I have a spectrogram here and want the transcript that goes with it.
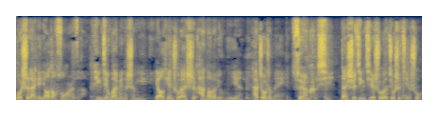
我是来给姚导送儿子的。”听见外面的声音，姚天出来时看到了柳如烟，他皱着眉，虽然可惜，但试镜结束了就是结束了。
